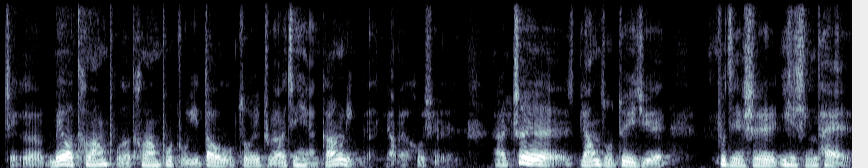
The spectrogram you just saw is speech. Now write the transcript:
这个没有特朗普的特朗普主义道路作为主要竞选纲领的两位候选人，啊，这两组对决不仅是意识形态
